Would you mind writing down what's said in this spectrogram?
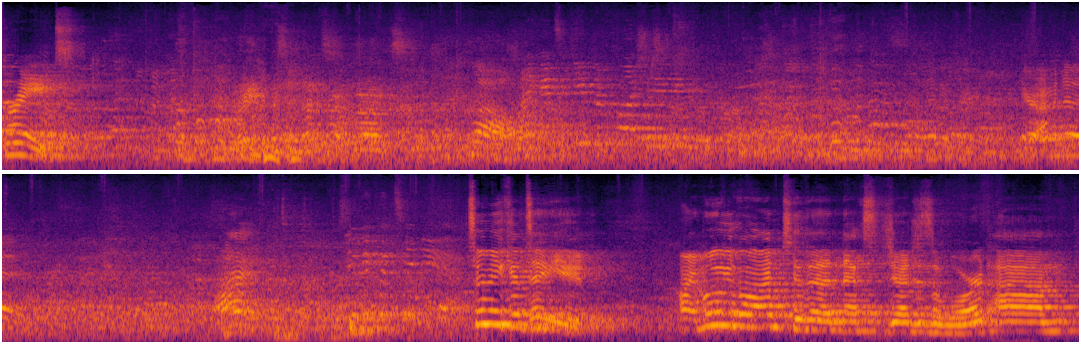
Great. Well. Here, I'm gonna. To be continued. All right, moving on to the next Judges Award. Um,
